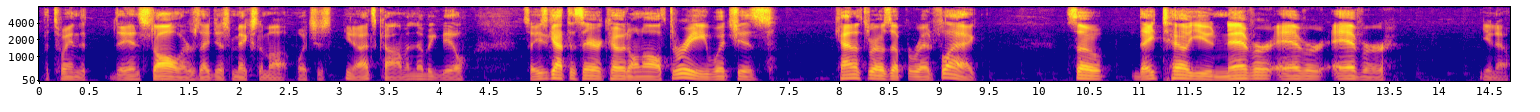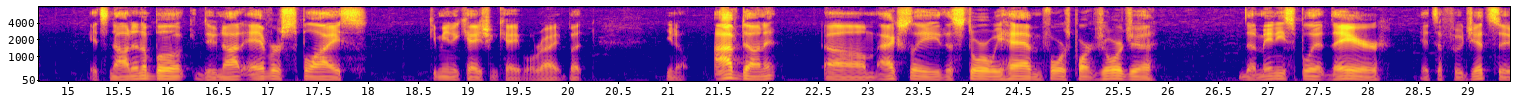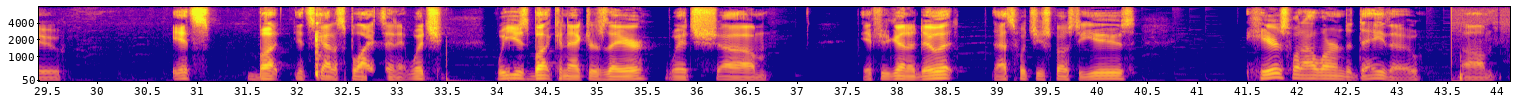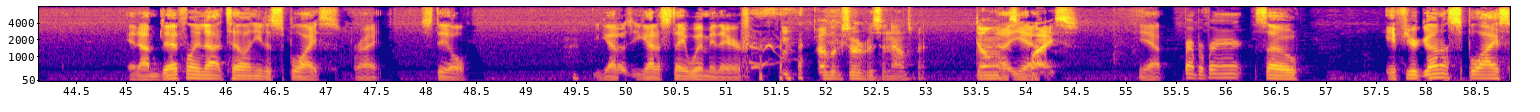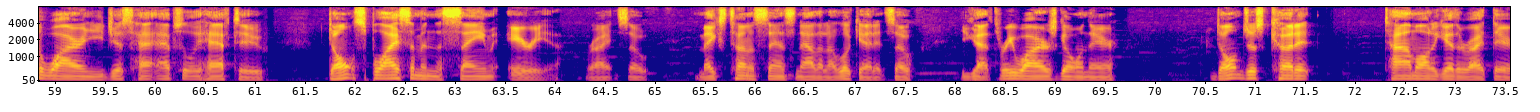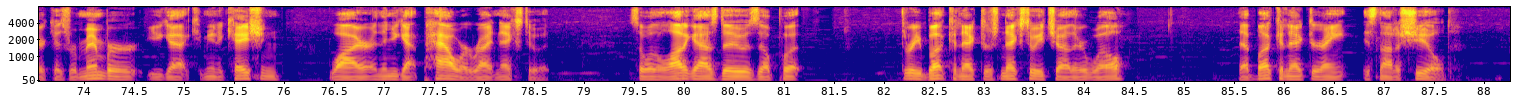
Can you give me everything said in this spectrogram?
between the the installers, they just mixed them up, which is you know that's common, no big deal. So he's got this error code on all three, which is kind of throws up a red flag. So they tell you never, ever, ever, you know, it's not in a book. Do not ever splice communication cable, right? But, you know, I've done it. Um, actually, the store we have in Forest Park, Georgia, the mini split there, it's a Fujitsu. It's, but it's got a splice in it, which we use butt connectors there, which, um, if you're going to do it, that's what you're supposed to use. Here's what I learned today, though. Um, and I'm definitely not telling you to splice, right? Still, you gotta you gotta stay with me there. Public service announcement: Don't uh, yeah. splice. Yeah. So, if you're gonna splice a wire and you just ha- absolutely have to, don't splice them in the same area, right? So, makes ton of sense now that I look at it. So, You got three wires going there. Don't just cut it, tie them all together right there. Because remember, you got communication wire and then you got power right next to it. So, what a lot of guys do is they'll put three butt connectors next to each other. Well, that butt connector ain't, it's not a shield.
